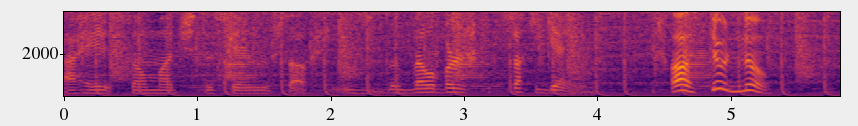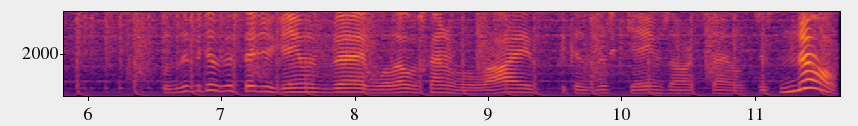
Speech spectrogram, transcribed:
I hate it so much. This game sucks. This developer sucky game. Oh, dude, no. Was it because they said your game was bad? Well, that was kind of a lie because this game's art style is just no.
